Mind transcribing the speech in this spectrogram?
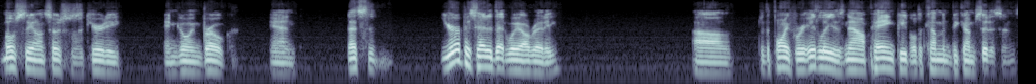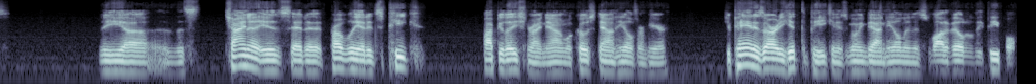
mostly on Social Security and going broke. And that's the Europe is headed that way already. Uh, to the point where Italy is now paying people to come and become citizens. The uh, the China is at a probably at its peak population right now and will coast downhill from here. Japan has already hit the peak and is going downhill, and it's a lot of elderly people.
